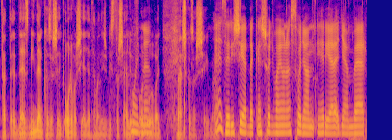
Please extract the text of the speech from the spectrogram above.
tehát, de ez minden közös, egy orvosi egyetemen is biztos előfordul, Hogyne. vagy más közösségben. Ezért is érdekes, hogy vajon az hogyan éri el egy ember,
